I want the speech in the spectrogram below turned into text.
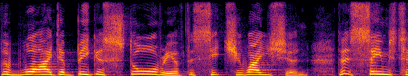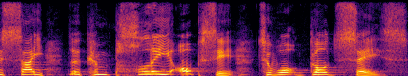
the wider, bigger story of the situation that seems to say the complete opposite to what God says?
